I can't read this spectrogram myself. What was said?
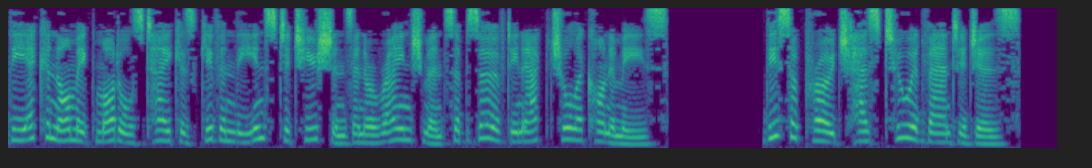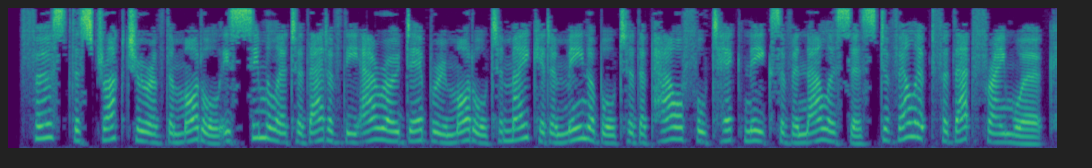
the economic models take as given the institutions and arrangements observed in actual economies. This approach has two advantages. First the structure of the model is similar to that of the Arrow-Debreu model to make it amenable to the powerful techniques of analysis developed for that framework.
